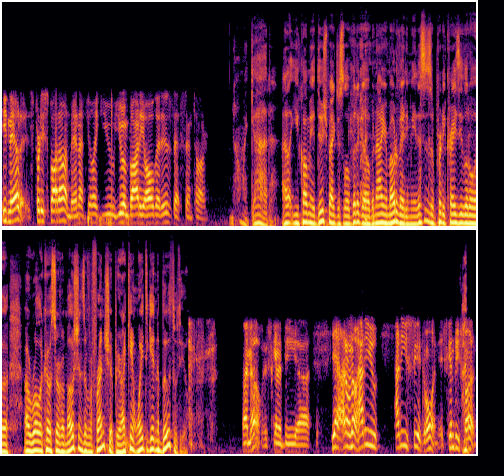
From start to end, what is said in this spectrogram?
he nailed it. It's pretty spot on, man. I feel like you you embody all that is that centaur. Oh my God! I, you called me a douchebag just a little bit ago, but now you're motivating me. This is a pretty crazy little uh, uh, roller coaster of emotions of a friendship here. I can't wait to get in a booth with you. I know it's going to be. Uh, yeah, I don't know. How do you how do you see it going? It's going to be fun.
